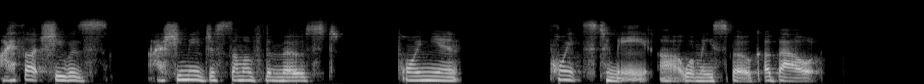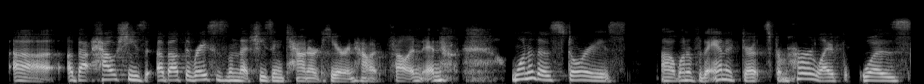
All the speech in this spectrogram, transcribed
I thought she was she made just some of the most poignant points to me uh, when we spoke about uh, about how she's about the racism that she's encountered here and how it felt. And, and one of those stories, uh, one of the anecdotes from her life was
